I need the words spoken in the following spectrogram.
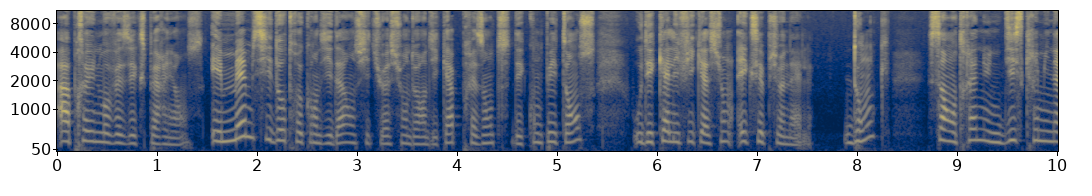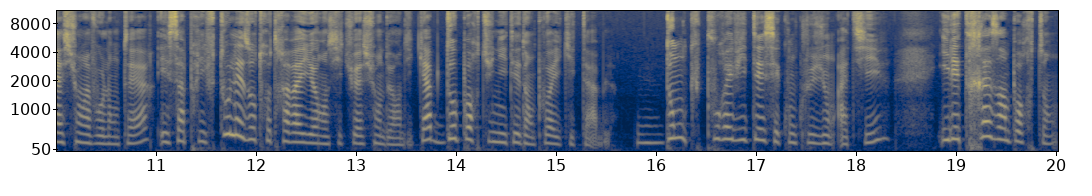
après une mauvaise expérience, et même si d'autres candidats en situation de handicap présentent des compétences ou des qualifications exceptionnelles. Donc, ça entraîne une discrimination involontaire et ça prive tous les autres travailleurs en situation de handicap d'opportunités d'emploi équitables. Donc, pour éviter ces conclusions hâtives, il est très important,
